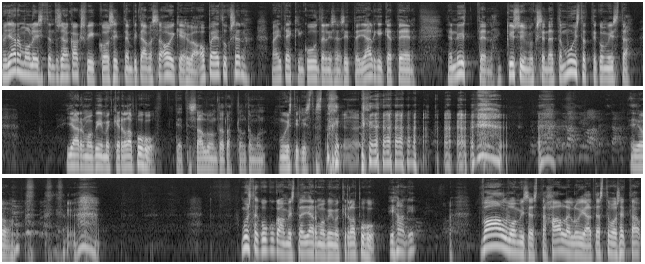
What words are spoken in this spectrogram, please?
No Jarmo oli sitten tosiaan kaksi viikkoa sitten pitämässä oikein hyvän opetuksen. Mä itsekin kuuntelin sen sitten jälkikäteen. Ja nytten kysymyksenä, että muistatteko mistä Jarmo viime kerralla puhuu? Te ette saa luntata tuolta mun muistilistasta. Joo. Muistako kukaan, mistä Jarmo viime kerralla puhuu? Ihan valvomisesta, halleluja. Tästä voisi heittää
